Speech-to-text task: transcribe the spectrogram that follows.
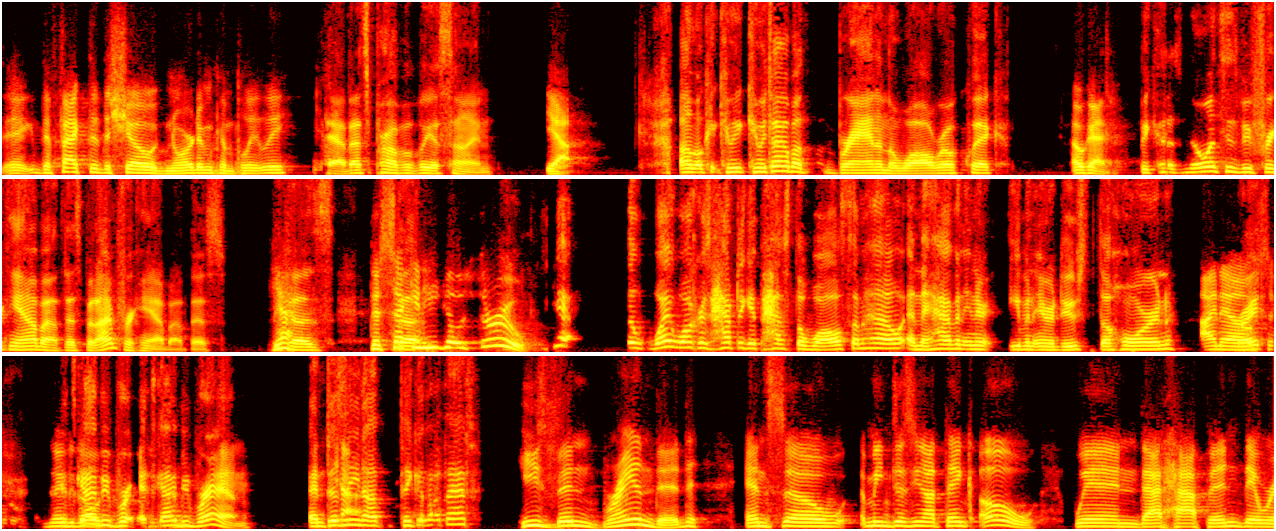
Eh, The fact that the show ignored him completely. Yeah, that's probably a sign. Yeah. Um, okay, can we can we talk about Bran and the Wall real quick? Okay. Because no one seems to be freaking out about this, but I'm freaking out about this. Yeah. Because The second he goes through. Yeah. The White Walkers have to get past the wall somehow, and they haven't inter- even introduced the horn. I know. Right? so It's gotta go- be Bra- it's gotta be Bran. And doesn't he not think about that? he's been branded and so i mean does he not think oh when that happened they were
